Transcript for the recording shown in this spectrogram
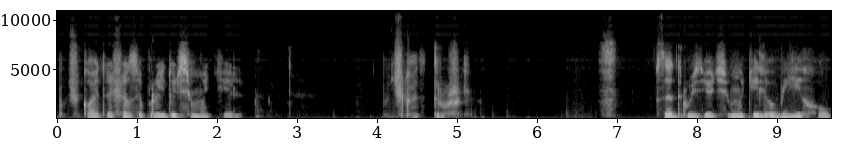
Почекайте, зараз я прийду цю метель. Почекайте трошки. Все, друзі, я цю метель об'їхав.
